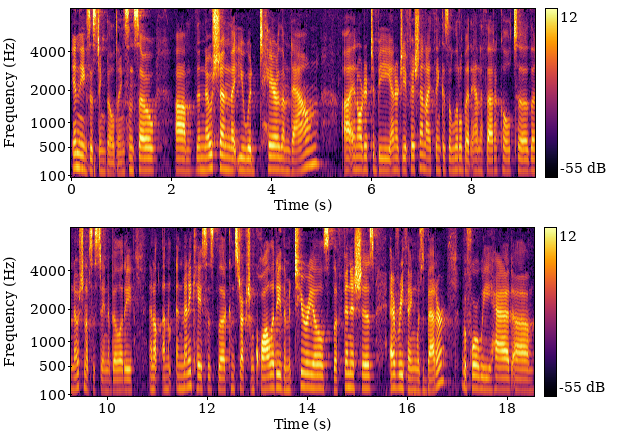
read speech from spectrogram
in the existing buildings. And so Um, the notion that you would tear them down uh, in order to be energy efficient, I think, is a little bit antithetical to the notion of sustainability. And, uh, in many cases, the construction quality, the materials, the finishes, everything was better before we had. Um,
